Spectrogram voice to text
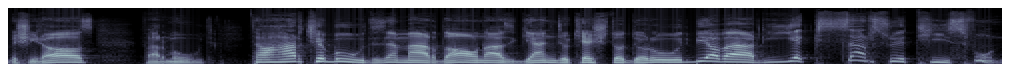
به شیراز فرمود تا هرچه بود ز مردان از گنج و کشت و درود بیاورد یک سر سوی تیسفون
